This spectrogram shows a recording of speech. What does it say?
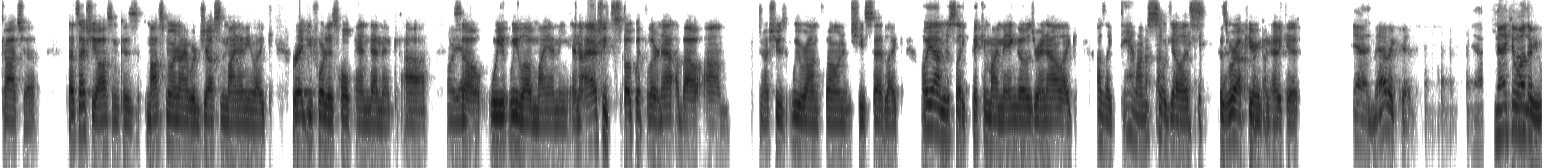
Gotcha. That's actually awesome because Massimo and I were just in Miami like right before this whole pandemic. Uh, Oh, yeah. So we we love Miami, and I actually spoke with Lernette about um, you know, she was we were on the phone, and she said like, oh yeah, I'm just like picking my mangoes right now. Like I was like, damn, I'm so jealous because we're up here in Connecticut. Yeah, Connecticut. Yeah, Connecticut weather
